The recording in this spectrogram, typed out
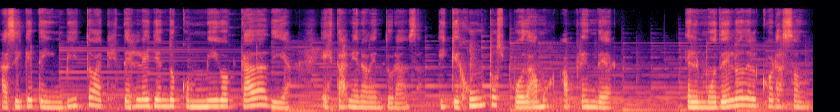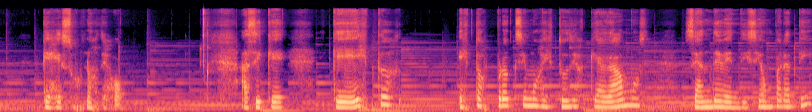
Así que te invito a que estés leyendo conmigo cada día estas bienaventuranzas y que juntos podamos aprender el modelo del corazón que Jesús nos dejó. Así que que estos, estos próximos estudios que hagamos sean de bendición para ti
